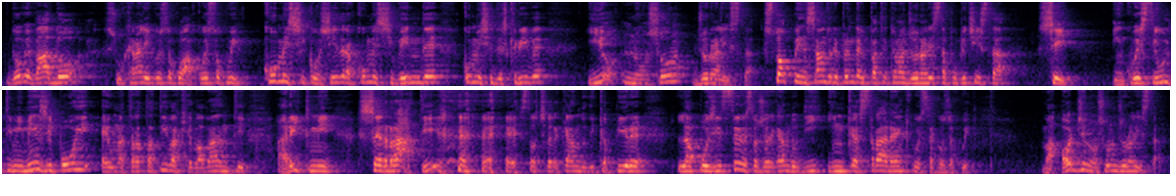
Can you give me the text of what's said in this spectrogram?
Dove vado sul canale di questo qua, questo qui, come si considera, come si vende, come si descrive? Io non sono giornalista. Sto pensando di prendere il patente da giornalista pubblicista? Sì. In questi ultimi mesi poi è una trattativa che va avanti a ritmi serrati e sto cercando di capire la posizione, sto cercando di incastrare anche questa cosa qui. Ma oggi non sono un giornalista.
